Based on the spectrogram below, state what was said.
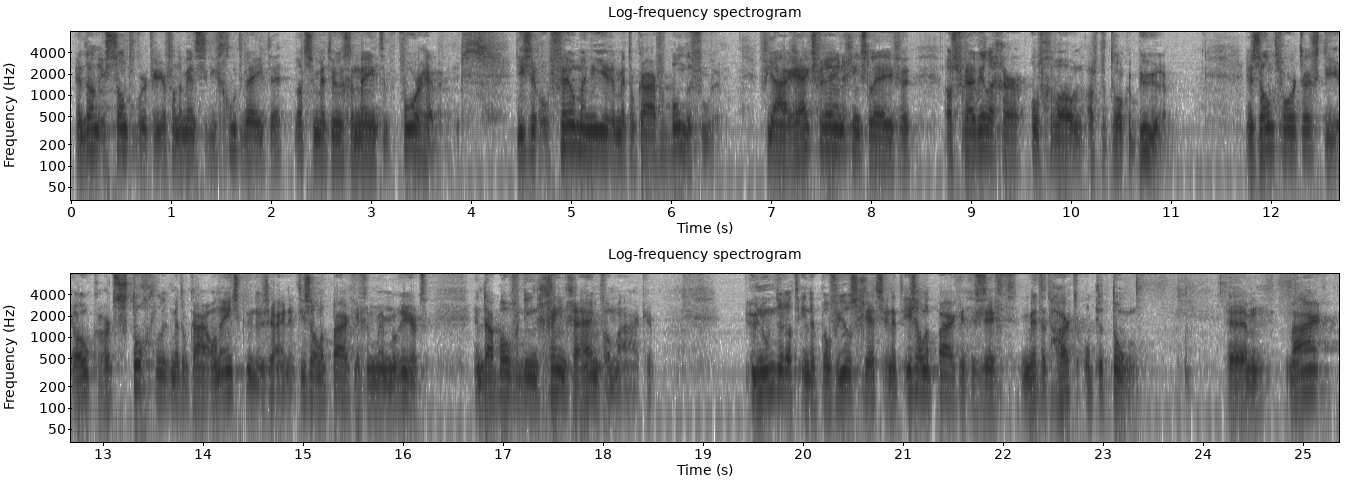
En dan is Zandvoort weer van de mensen die goed weten wat ze met hun gemeente voor hebben. Die zich op veel manieren met elkaar verbonden voelen. via een rijksverenigingsleven, als vrijwilliger of gewoon als betrokken buren. En Zandvoorters die ook hartstochtelijk met elkaar oneens kunnen zijn. Het is al een paar keer gememoreerd. En daar bovendien geen geheim van maken. U noemde dat in de profielschets en het is al een paar keer gezegd met het hart op de tong. Um, maar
